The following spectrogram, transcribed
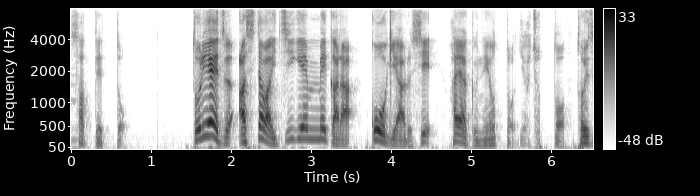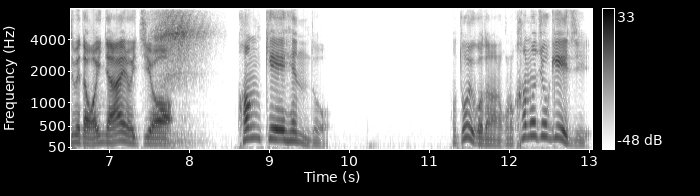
さてと。とりあえず明日は1限目から講義あるし早く寝よっといやちょっと問い詰めた方がいいんじゃないの？一応関係変動どういうことなの？この彼女ゲージ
